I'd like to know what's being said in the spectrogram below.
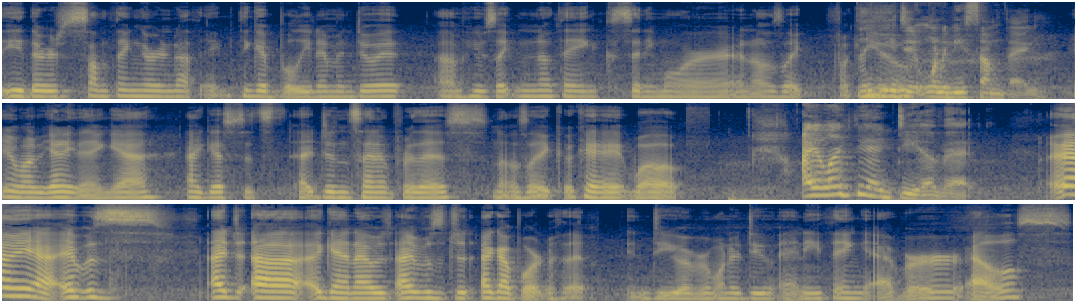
either something or nothing. I think I bullied him into it. Um, he was like, no thanks anymore, and I was like, fuck Like you. he didn't want to be something. He didn't want to be anything. Yeah, I guess it's. I didn't sign up for this, and I was like, okay, well, I like the idea of it. uh, yeah, it was. I, uh, again, I was. I was. Just, I got bored with it. Do you ever want to do anything ever else?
